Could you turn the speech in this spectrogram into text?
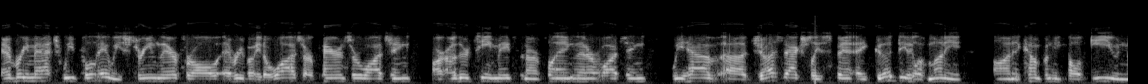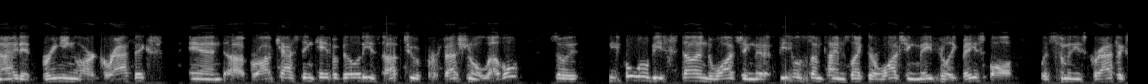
every match we play, we stream there for all everybody to watch. Our parents are watching. Our other teammates that aren't playing that are watching. We have uh, just actually spent a good deal of money on a company called E United, bringing our graphics and uh, broadcasting capabilities up to a professional level. So people will be stunned watching that it feels sometimes like they're watching Major League Baseball with some of these graphics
